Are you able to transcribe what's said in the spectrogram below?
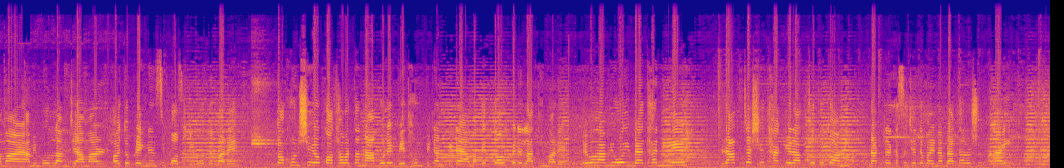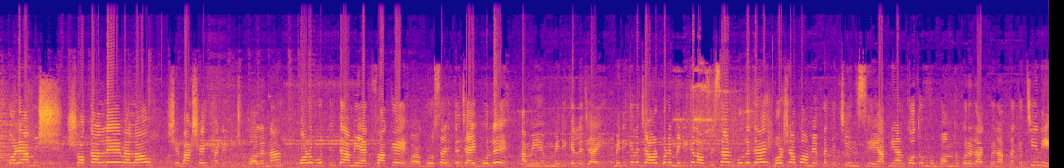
আমার আমি বললাম যে, আমার হয়তো প্রেগনেন্সি পজিটিভ হতে পারে। তখন সে কথাবার্তা না বলে বেধম পিটান পিটায় আমাকে তল পেটে লাথি মারে এবং আমি ওই ব্যথা নিয়ে রাতটা সে থাকে রাতটা তো তো আমি ডাক্তার কাছে যেতে পারি না, ব্যথার ওষুধ খাই। পরে আমি সকালে বেলাও সে বাসায় থাকে, কিছু বলে না। পরবর্তীতে আমি এক ফাঁকে গ্রোসারিতে যাই বলে আমি মেডিকেলে যাই। মেডিকেলে যাওয়ার পরে মেডিকেল অফিসার বলে দেয় বর্ষাপু আমি আপনাকে চিনছি। আপনি আর কত মুখ বন্ধ করে রাখবেন? আপনাকে চিনি?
